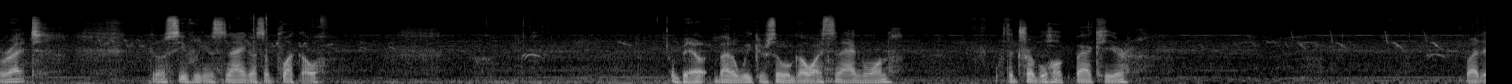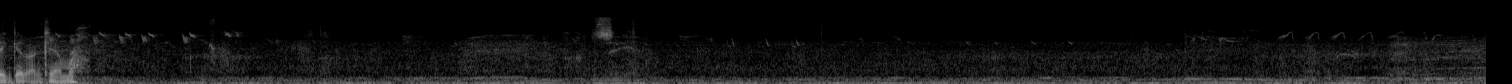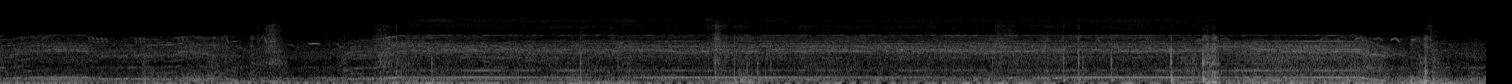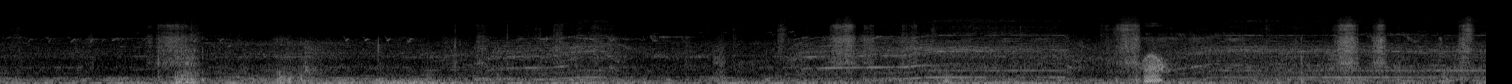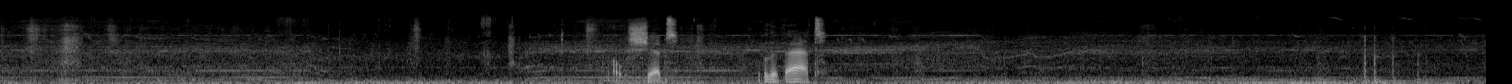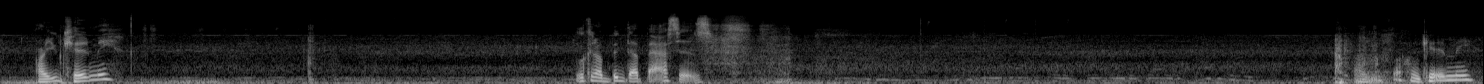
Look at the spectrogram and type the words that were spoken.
All right. Gonna see if we can snag us a pleco. About about a week or so ago, I snagged one with a treble hook back here, but I didn't get it on camera. Let's see. Wow. Oh shit. Look at that. Are you kidding me? Look at how big that bass is. Are you fucking kidding me?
